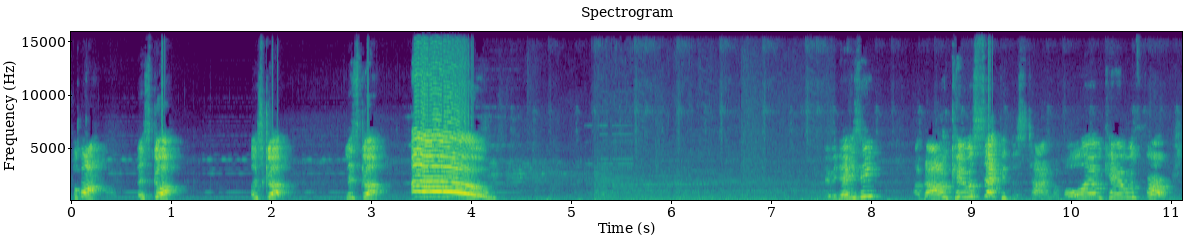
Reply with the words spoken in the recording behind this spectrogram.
Come on. Let's go. Let's go. Let's go. Baby Daisy, I'm not okay with second this time. I'm only okay with first.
